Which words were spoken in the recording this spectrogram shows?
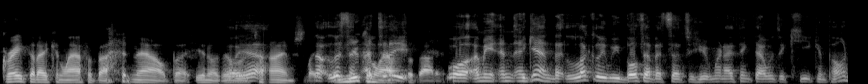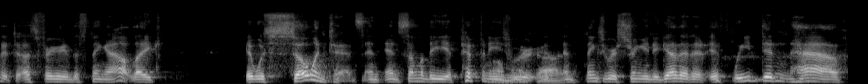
great that I can laugh about it now, but you know there oh, were yeah. times like no, listen, you can laugh you, about it. Well, I mean, and again, luckily we both have a sense of humor, and I think that was a key component to us figuring this thing out. Like it was so intense, and and some of the epiphanies oh we were God. and things we were stringing together that if we didn't have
